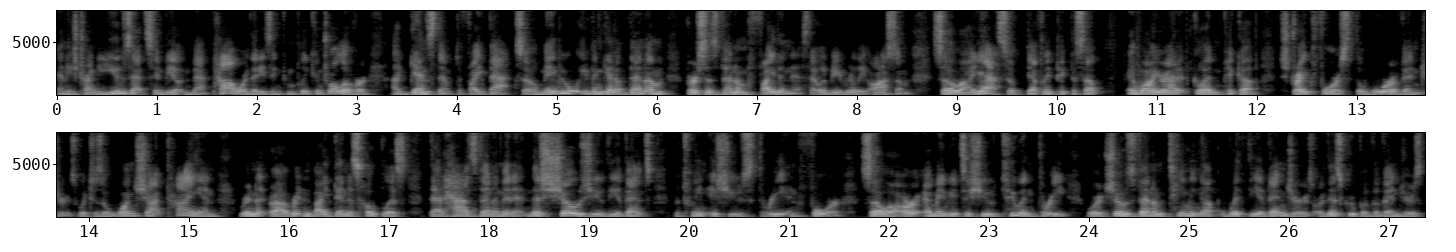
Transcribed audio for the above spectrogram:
And he's trying to use that symbiote and that power that he's in complete control over against them to fight back. So maybe we'll even get a Venom versus Venom fight in this. That would be really awesome. So uh, yeah, so definitely pick this up. And while you're at it, go ahead and pick up Strike Force The War Avengers, which is a one shot tie in written, uh, written by Dennis Hopeless that has Venom in it. And this shows you the events between issues three and four. So, uh, or maybe it's issue two and three, where it shows Venom teaming up with the Avengers or this group of Avengers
